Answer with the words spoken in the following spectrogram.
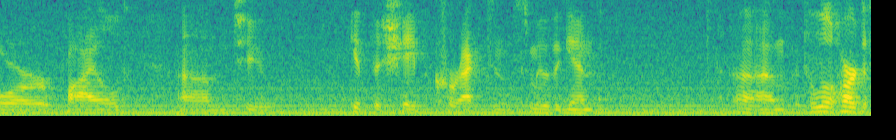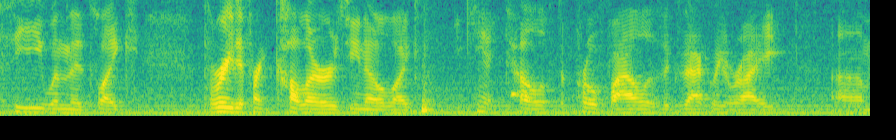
or filed um, to get the shape correct and smooth again. Um, it's a little hard to see when it's like three different colors, you know, like you can't tell if the profile is exactly right. Um,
